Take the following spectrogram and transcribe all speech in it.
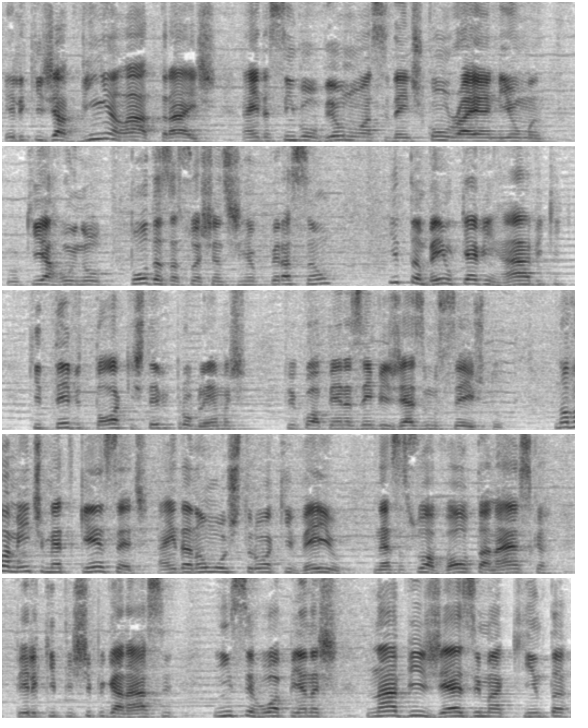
Ele que já vinha lá atrás, ainda se envolveu num acidente com o Ryan Newman, o que arruinou todas as suas chances de recuperação. E também o Kevin Harvick, que teve toques, teve problemas, ficou apenas em 26º. Novamente, Matt Kenseth ainda não mostrou a que veio nessa sua volta à NASCAR pela equipe Chip Ganassi e encerrou apenas na 25ª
